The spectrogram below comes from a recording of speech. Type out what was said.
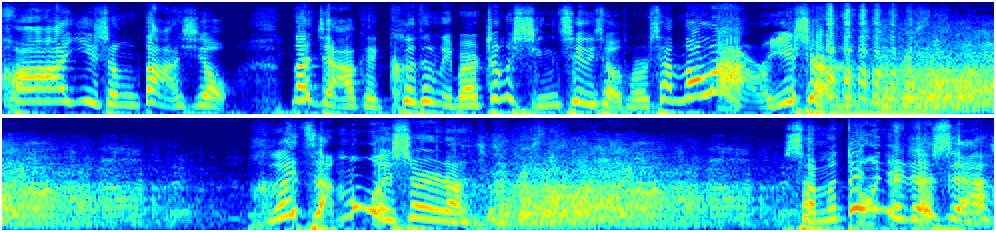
哈一声大笑，那家伙给客厅里边正行窃的小偷吓闹老一声，合计怎么回事啊？什么动静这是？刚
